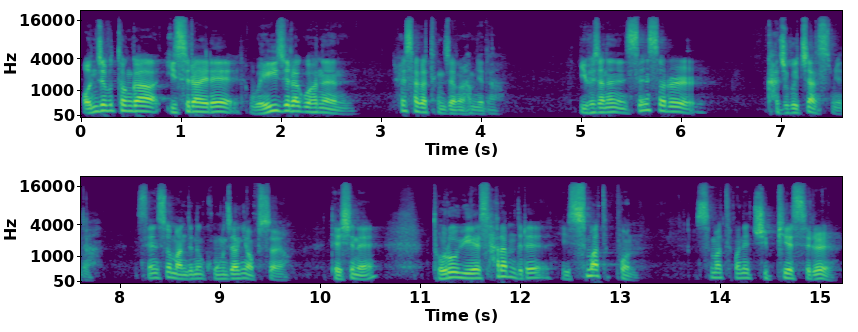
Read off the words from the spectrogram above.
언제부턴가 이스라엘에 Waze라고 하는 회사가 등장을 합니다. 이 회사는 센서를 가지고 있지 않습니다. 센서 만드는 공장이 없어요. 대신에 도로 위에 사람들의 이 스마트폰, 스마트폰의 GPS를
